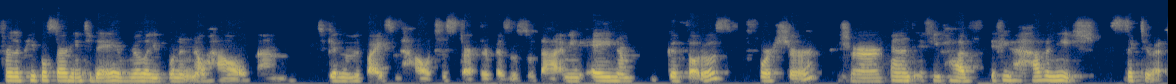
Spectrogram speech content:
for the people starting today, I really wouldn't know how um, to give them advice on how to start their business with that. I mean, a number good photos for sure. Sure. And if you have if you have a niche, stick to it.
